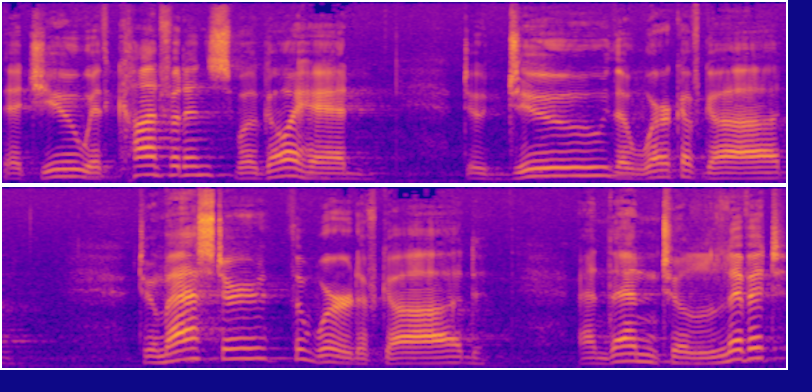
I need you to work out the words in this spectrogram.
that you, with confidence, will go ahead to do the work of God, to master the Word of God, and then to live it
